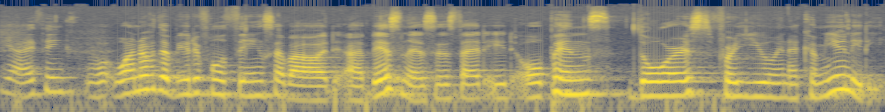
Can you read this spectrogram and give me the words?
yeah, I think one of the beautiful things about uh, business is that it opens doors for you in a community.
